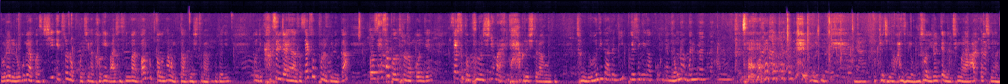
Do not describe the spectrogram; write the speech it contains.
노래를 녹음해 갖고 와서 CD 틀어놓고 제가 거기 마셔서 인간 뻥긋뻥긋 하고 있다고 그러시더라고 그러더니 또 이제 각설장에 나와서 색소폰을 부니까 또 색소폰 틀어놓고 이제 색소폰 부는 신용을 한다 그러시더라고 저는 어디 가든 이쁘게 생겨갖고 그냥 욕만 먹네 독해지려고 한소리 웃어 이럴 때면 정말 아따 정말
